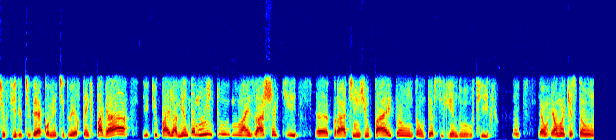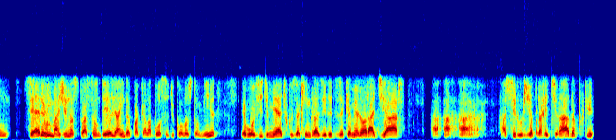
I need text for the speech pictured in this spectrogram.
se o filho tiver cometido erro tem que pagar e que o pai lamenta muito, mas acha que é, para atingir o pai estão perseguindo o filho. Né? É, é uma questão séria. Eu imagino a situação dele, ainda com aquela bolsa de colostomia. Eu ouvi de médicos aqui em Brasília dizer que é melhor adiar a, a, a, a cirurgia para retirada, porque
